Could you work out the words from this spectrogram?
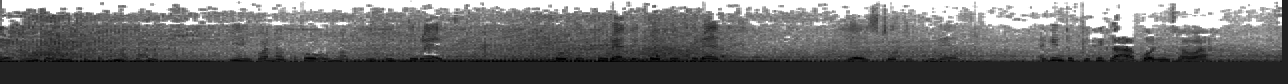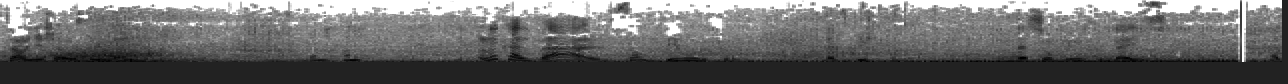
Eh, mtu anafika kama jana nilikuwa na toma tuduturet toduturet toduturet yes toduturet, lakini tukifika hapo nitawa sitaonyesha usi ndani. Ona, ona, look at that, so beautiful. That's beautiful. That's so beautiful, guys. As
